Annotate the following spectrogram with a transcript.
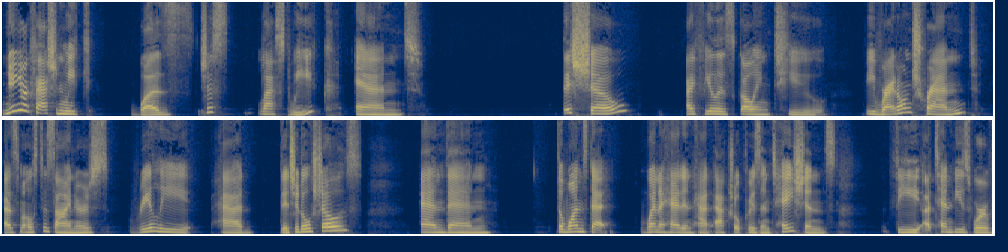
New York Fashion Week was just last week, and this show I feel is going to be right on trend as most designers really had digital shows and then the ones that went ahead and had actual presentations the attendees were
